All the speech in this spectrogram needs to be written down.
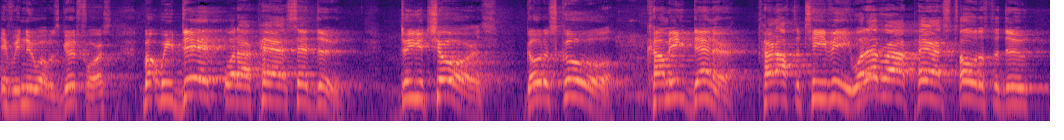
if we knew what was good for us, but we did what our parents said do. Do your chores, go to school, come eat dinner, turn off the TV, whatever our parents told us to do,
